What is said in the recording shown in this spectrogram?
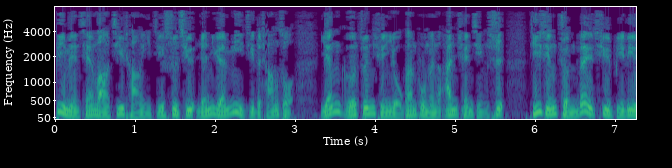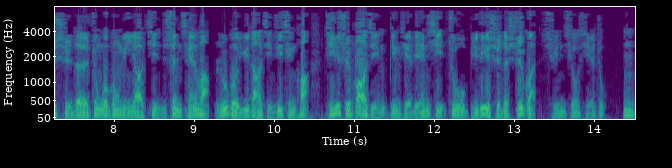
避免前往机场以及市区人员密集的场所，严格遵循有关部门的安全警示。提醒准备去比利时的中国公民要谨慎前往，如果遇到紧急情况，及时报警，并且联系驻比利时的使馆寻求协助。嗯，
